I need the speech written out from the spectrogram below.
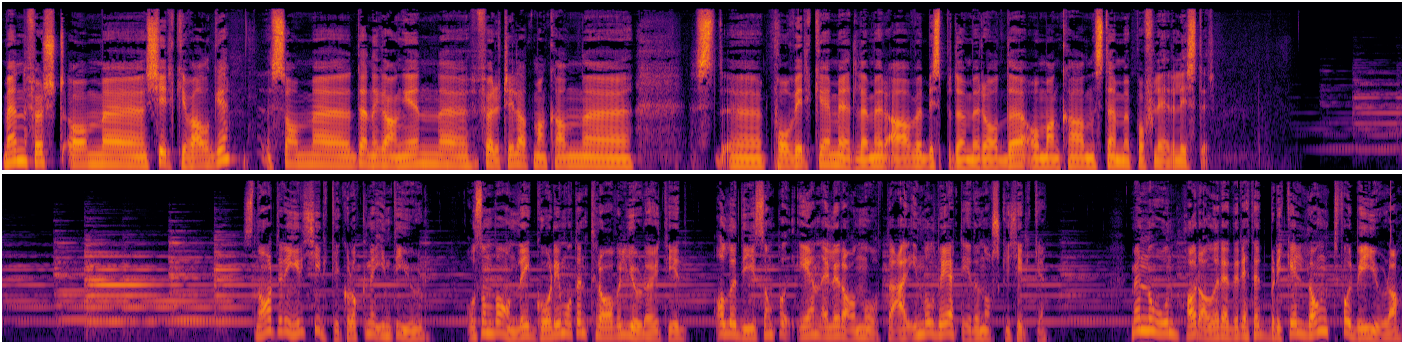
Men først om eh, kirkevalget, som eh, denne gangen eh, fører til at man kan påvirke medlemmer av bispedømmerådet, og man kan stemme på flere lister. Snart ringer kirkeklokkene inn til jul, og som vanlig går de mot en travel julehøytid, alle de som på en eller annen måte er involvert i Den norske kirke. Men noen har allerede rettet blikket langt forbi jula,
